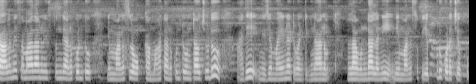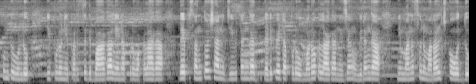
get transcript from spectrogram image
కాలమే సమాధానం ఇస్తుంది అనుకుంటూ నీ మనసులో ఒక్క మాట అనుకుంటూ ఉంటావు చూడు. అదే నిజమైనటువంటి జ్ఞానం. అలా ఉండాలని నీ మనసుకు ఎప్పుడు కూడా చెప్పుకుంటూ ఉండు. ఇప్పుడు నీ పరిస్థితి బాగా లేనప్పుడు ఒకలాగా రేపు సంతోషాన్ని జీవితంగా గడిపేటప్పుడు మరొకలాగా నిజం విధంగా నీ మనసును మరల్చుకోవద్దు.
